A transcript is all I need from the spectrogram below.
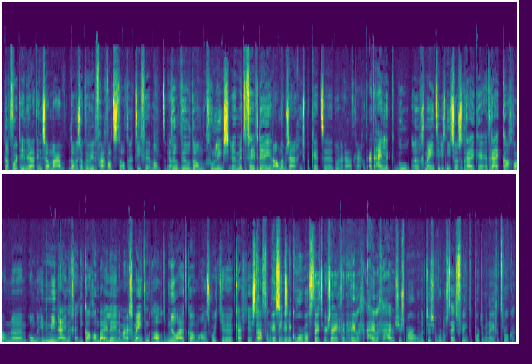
Dat wordt inderdaad interessant, maar dan is ook weer de vraag: wat is het alternatief? Hè? Want Ja. wil, wil dan GroenLinks eh, met de VVD een ander bezuinigingspakket eh, door de Raad krijgen? Want uiteindelijk, bedoel, een gemeente is niet zoals het Rijk. Hè? Het Rijk kan gewoon eh, in de min eindigen, die kan gewoon bijlenen. Maar een gemeente moet altijd op nul uitkomen, anders word je, krijg je straf van de Nou, en, provincie. en ik hoor wel steeds, er zijn geen heilige, heilige huisjes... maar ondertussen wordt nog steeds flink de portemonnee getrokken.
